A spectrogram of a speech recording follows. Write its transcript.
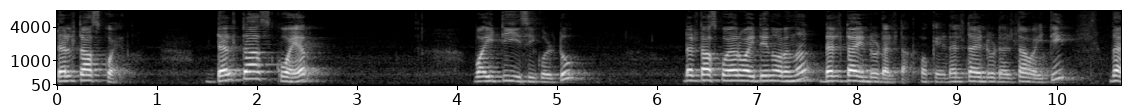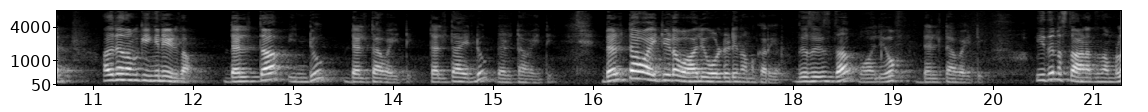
Delta square. Delta square Y T is equal to delta square Y T എന്ന് പറയുന്നത് delta into delta. Okay delta into delta Y T. Then അതിനെ നമുക്ക് ഇങ്ങനെ എഴുതാം. Delta into delta Y T. Delta into delta Y T. Delta Y ടിയുടെ വാല്യൂ ഓൾറെഡി നമുക്കറിയാം. This is the value of delta Y T. ഇതിന് സ്ഥാനത്ത് നമ്മൾ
